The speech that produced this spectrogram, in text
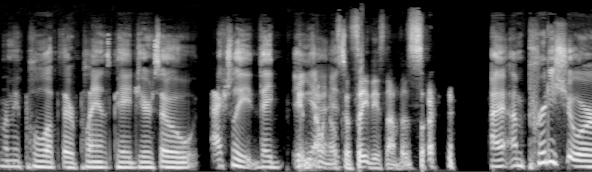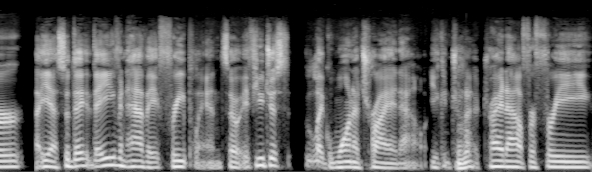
let me pull up their plans page here so actually they no yeah one else can see these numbers. So I, I'm pretty sure. uh, Yeah. So they, they even have a free plan. So if you just like want to try it out, you can try, try it out for free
